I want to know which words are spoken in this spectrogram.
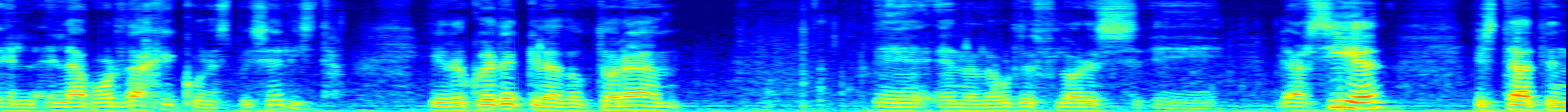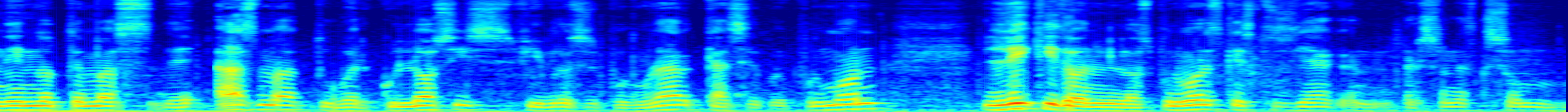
el, abordaje con especialista. Y recuerden que la doctora eh, en la Lourdes Flores eh, García está atendiendo temas de asma, tuberculosis, fibrosis pulmonar, cáncer de pulmón, líquido en los pulmones, que estos ya en personas que son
